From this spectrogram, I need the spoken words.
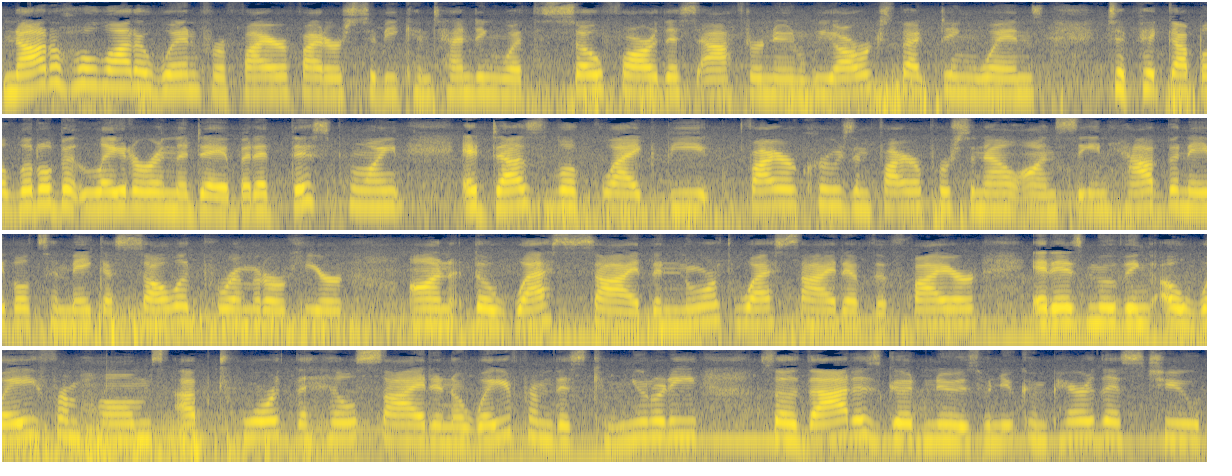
Not a whole lot of wind for firefighters to be contending with so far this afternoon. We are expecting winds to pick up a little bit later in the day, but at this point, it does look like the fire crews and fire personnel on scene have been able to make a solid perimeter here on the west side, the northwest side of the fire. It is moving away from homes up toward the hillside and away from this community. So that is good news. When you compare this to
